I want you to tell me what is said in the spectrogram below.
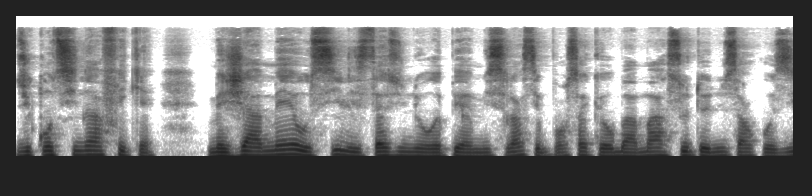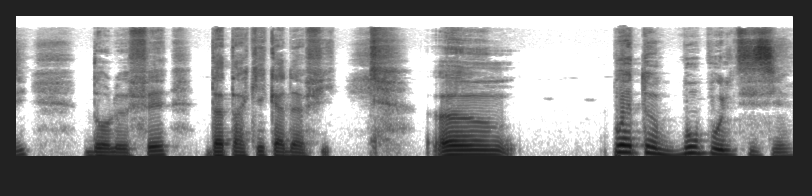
du continent africain. Mais jamais aussi les États-Unis auraient permis cela. C'est pour ça que Obama a soutenu Sarkozy dans le fait d'attaquer Kadhafi. Euh, pour être un bon politicien,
